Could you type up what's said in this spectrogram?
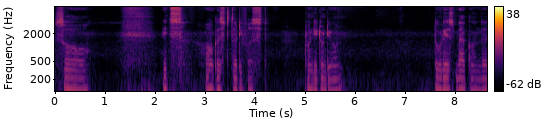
So it's August thirty first twenty twenty one two days back வந்து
